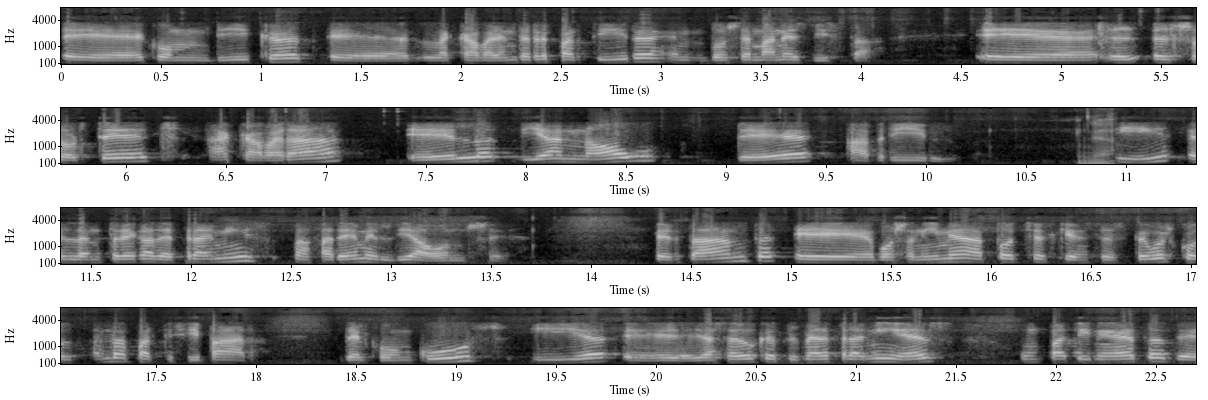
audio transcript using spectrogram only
eh, com dic, eh, l'acabarem de repartir en dues setmanes vista. Eh, el, el sorteig acabarà el dia 9 d'abril ja. i l'entrega de premis la farem el dia 11. Per tant, eh, vos anime a tots els que ens esteu escoltant a participar del concurs i eh, ja sabeu que el primer premi és un patinet de,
